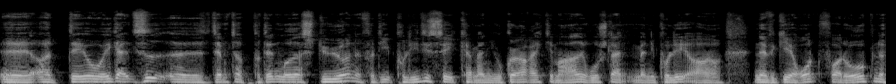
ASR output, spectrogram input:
øh, og det er jo ikke altid øh, dem, der på den måde er styrende, fordi politisk set kan man jo gøre rigtig meget i Rusland, manipulere og navigere rundt for at åbne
